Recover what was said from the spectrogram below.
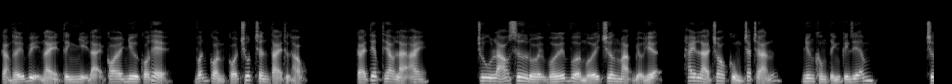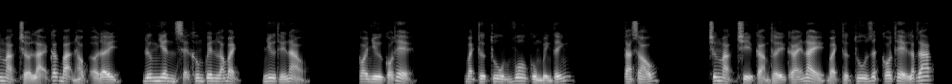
cảm thấy vị này tinh nhị đại coi như có thể, vẫn còn có chút chân tài thực học. Cái tiếp theo là ai? Chu lão sư đối với vừa mới trương mạc biểu hiện, hay là cho cùng chắc chắn, nhưng không tính kinh diễm. Trương mạc trở lại các bạn học ở đây, đương nhiên sẽ không quên lão bạch, như thế nào? Coi như có thể. Bạch thực thu vô cùng bình tĩnh. Ta sáu. Trương mạc chỉ cảm thấy cái này bạch thực thu rất có thể lắp ráp,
